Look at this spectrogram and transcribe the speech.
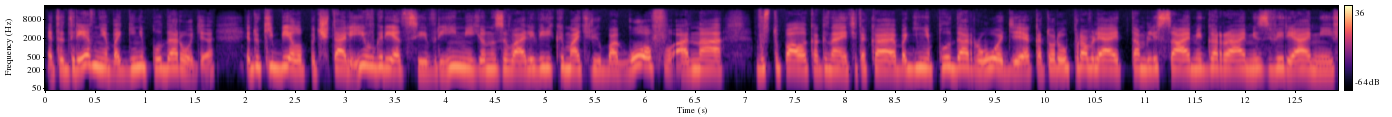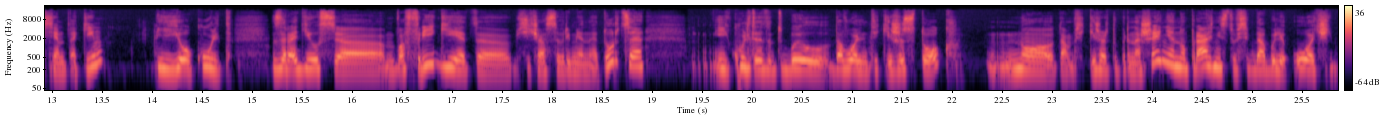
Это древняя богиня плодородия. Эту Кибелу почитали и в Греции, и в Риме. Ее называли Великой Матерью Богов. Она выступала, как знаете, такая богиня плодородия, которая управляет там лесами, горами, зверями и всем таким. Ее культ зародился во Фригии, это сейчас современная Турция. И культ этот был довольно-таки жесток, но там всякие жертвоприношения, но празднества всегда были очень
